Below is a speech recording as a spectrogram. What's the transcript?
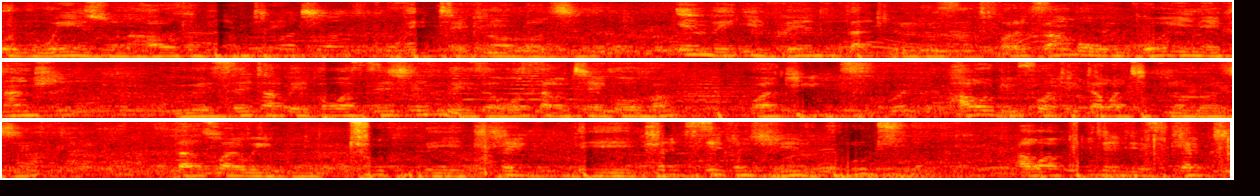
on ways on how to protect the technology in the event that we lose it. For example, we go in a country, we set up a power station, there is a hostile takeover, we're kicked. How do you protect our technology? That's why we took the trade, the trade secretary route. Our patent is kept,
